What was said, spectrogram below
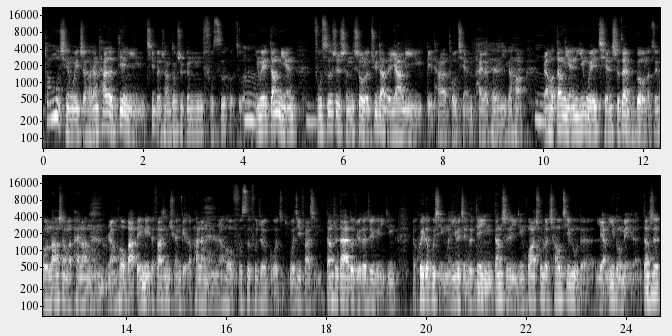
到目前为止，好像他的电影基本上都是跟福斯合作的，因为当年福斯是承受了巨大的压力，给他投钱拍了《泰坦尼克号》，然后当年因为钱实在不够了，最后拉上了派拉蒙，然后把北美的发行权给了派拉蒙，然后福斯负责国际国际发行。当时大家都觉得这个已经亏得不行了，因为整个电影当时已经花出了超纪录的两亿多美元，当时。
